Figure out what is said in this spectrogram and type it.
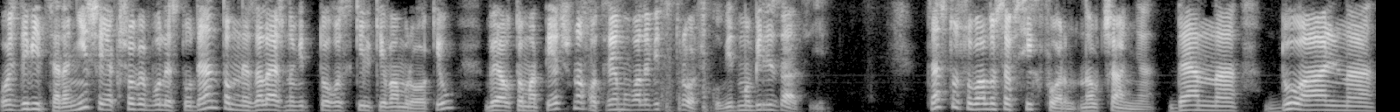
Ось дивіться, раніше, якщо ви були студентом, незалежно від того, скільки вам років, ви автоматично отримували відстрочку від мобілізації. Це стосувалося всіх форм навчання: денна, дуальна,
